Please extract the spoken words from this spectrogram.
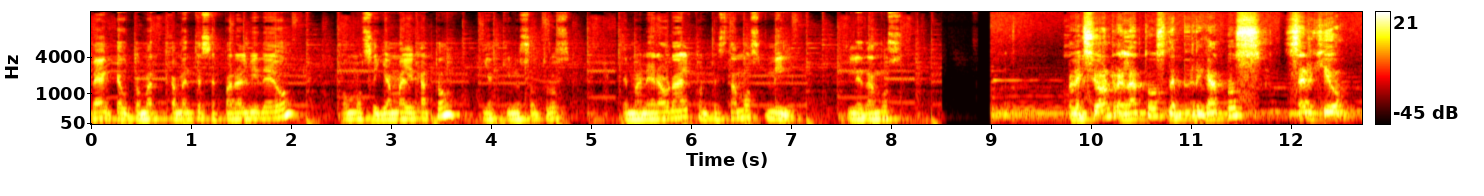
Vean que automáticamente se para el video, cómo se llama el gato y aquí nosotros de manera oral contestamos Milo y le damos Colección Relatos de Perrigatos, Sergio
